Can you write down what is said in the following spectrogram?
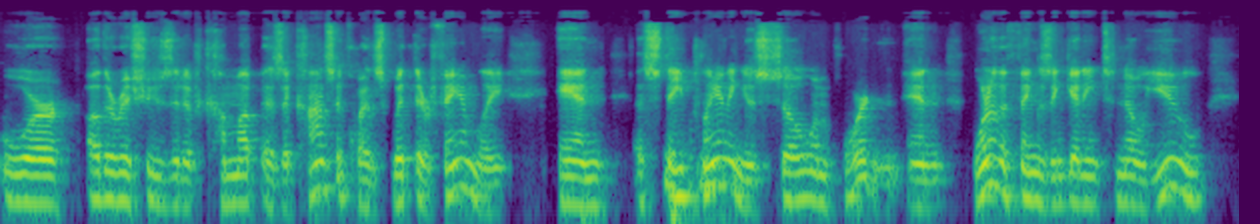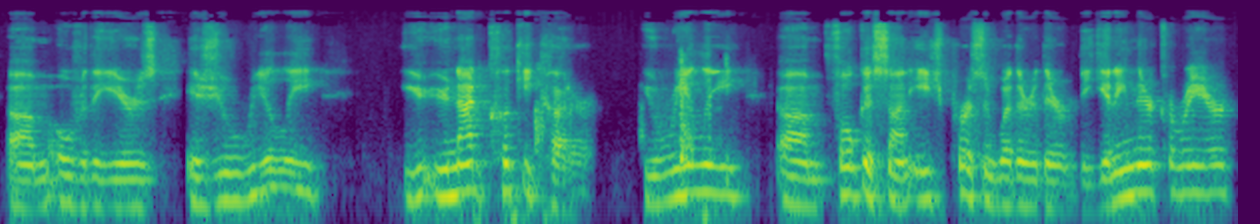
or other issues that have come up as a consequence with their family. And estate mm-hmm. planning is so important. And one of the things in getting to know you um, over the years is you really, you, are not cookie cutter. You really um, focus on each person, whether they're beginning their career,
